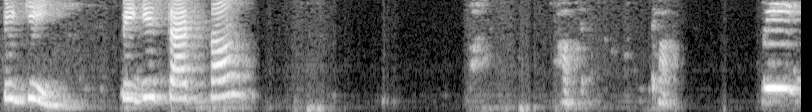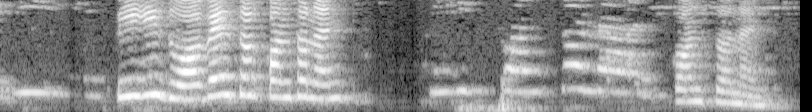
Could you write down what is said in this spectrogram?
Piggy. Piggy start from P is vowels or consonant? P is consonant. Consonant.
